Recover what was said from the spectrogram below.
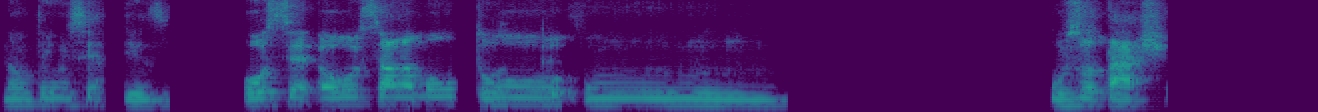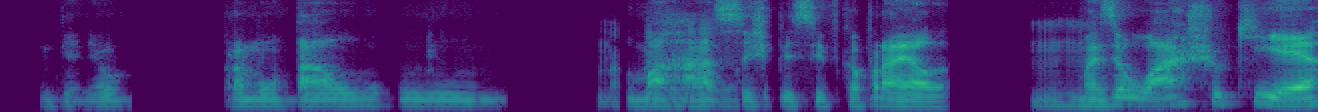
Não tenho certeza. Ou se, ou se ela montou um. O Zotashi. Entendeu? Pra montar um, um- Uma, uma raça específica pra ela. Uhum, Mas eu acho que é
